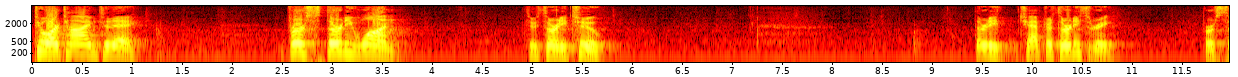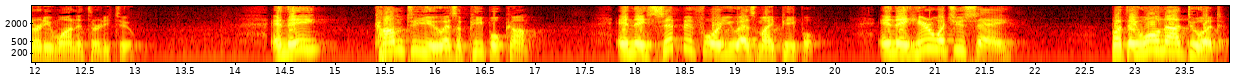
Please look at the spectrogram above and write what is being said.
to our time today. Verse 31 through 32. 30, chapter 33, verse 31 and 32. And they come to you as a people come, and they sit before you as my people, and they hear what you say, but they will not do it,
